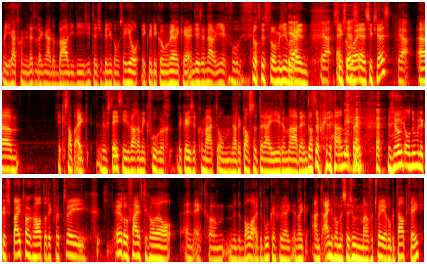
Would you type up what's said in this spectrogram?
Want je gaat gewoon letterlijk naar de balie die je ziet als je binnenkomt. Zeg, joh, ik wil hier komen werken. En die zegt, nou, hier, vul, vul dit formulier maar Ja. in. Ja, En succes. kom maar, eh, succes. ja, Ehm, ik snap eigenlijk nog steeds niet waarom ik vroeger de keuze heb gemaakt om naar de kassen te rijden hier in Maden en dat heb gedaan. Daar heb ik zo'n onnoemelijke spijt van gehad dat ik voor 2,50 euro al wel en echt gewoon me de ballen uit de broek heb gewerkt. En dat ik aan het einde van mijn seizoen maar voor 2 euro betaald kreeg.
